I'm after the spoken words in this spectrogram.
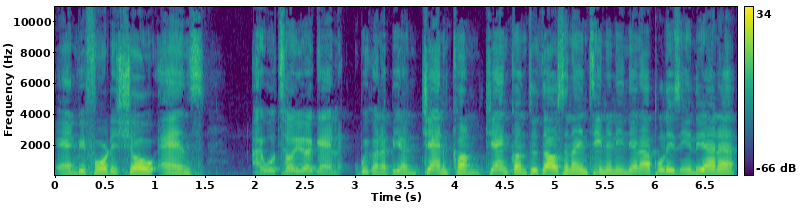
And before the show ends, I will tell you again, we're gonna be on Gen Con, Gen Con 2019 in Indianapolis, Indiana.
